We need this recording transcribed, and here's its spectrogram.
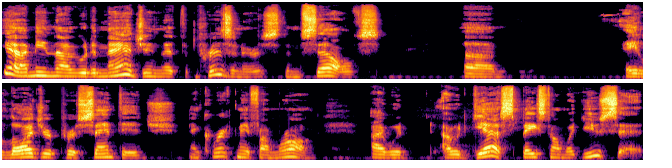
Yeah, I mean, I would imagine that the prisoners themselves, um, a larger percentage, and correct me if I'm wrong, I would I would guess based on what you said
